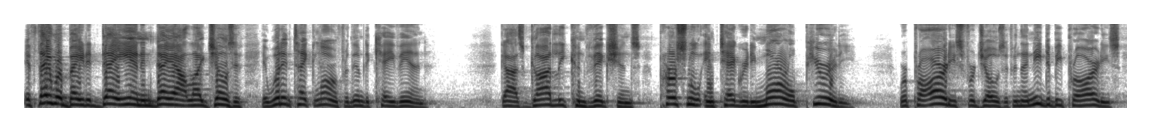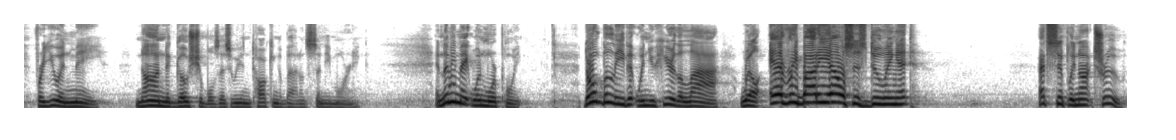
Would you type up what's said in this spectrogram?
If they were baited day in and day out like Joseph, it wouldn't take long for them to cave in. Guys, godly convictions, personal integrity, moral purity were priorities for Joseph, and they need to be priorities for you and me non negotiables, as we've been talking about on Sunday morning. And let me make one more point. Don't believe it when you hear the lie, well, everybody else is doing it. That's simply not true.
